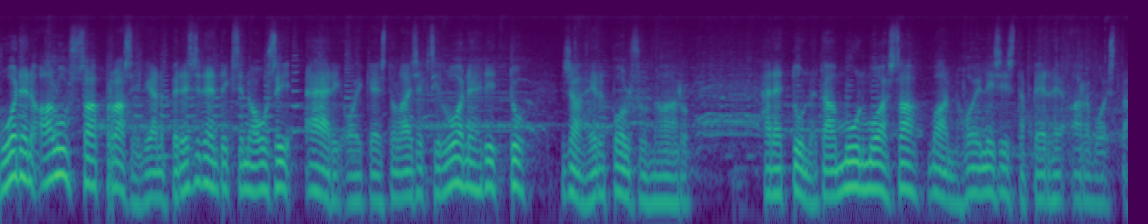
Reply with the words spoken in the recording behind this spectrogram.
Vuoden alussa Brasilian presidentiksi nousi äärioikeistolaiseksi luonnehdittu Jair Bolsonaro. Hänet tunnetaan muun muassa vanhoillisista perhearvoista.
